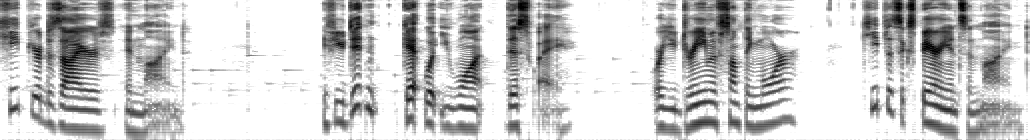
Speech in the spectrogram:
keep your desires in mind. If you didn't get what you want this way, or you dream of something more, keep this experience in mind.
